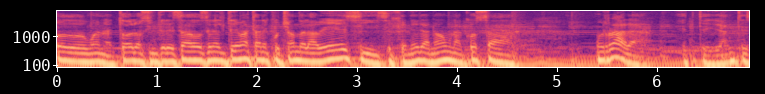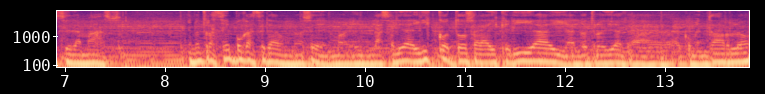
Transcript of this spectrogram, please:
todo, bueno, todos los interesados en el tema están escuchando a la vez y se genera ¿no? una cosa muy rara. Este, antes era más. En otras épocas era, no sé, la salida del disco, todos a la disquería y al otro día a, comentarlo.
